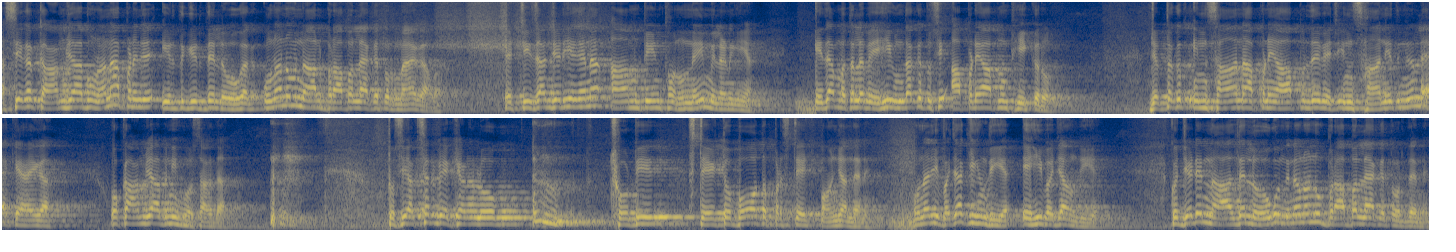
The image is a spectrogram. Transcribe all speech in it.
ਅਸੀਂ ਅਗਰ ਕਾਮਯਾਬ ਹੋਣਾ ਨਾ ਆਪਣੇ ਜਿਹੜੇ ਇਰਦ ਗਿਰਦ ਦੇ ਲੋਕ ਹੈਗੇ, ਉਹਨਾਂ ਨੂੰ ਵੀ ਨਾਲ ਬਰਾਬਰ ਲੈ ਕੇ ਤੁਰਨਾ ਹੈਗਾ ਵਾ। ਇਹ ਚੀਜ਼ਾਂ ਜਿਹੜੀਆਂ ਹੈਗੀਆਂ ਨਾ, ਆਮ ਟੀਨ ਤੁਹਾਨੂੰ ਨਹੀਂ ਮਿਲਣਗੀਆਂ। ਇਹਦਾ ਮਤਲਬ ਇਹੀ ਹੁੰਦਾ ਕਿ ਤੁਸੀਂ ਆਪਣੇ ਆਪ ਨੂੰ ਠੀਕ ਕਰੋ। ਜਦ ਤੱਕ ਇਨਸਾਨ ਆਪਣੇ ਆਪ ਦੇ ਵਿੱਚ ਇਨਸਾਨੀਅਤ ਨਹੀਂ ਲੈ ਕੇ ਆਏਗਾ ਉਹ ਕਾਮਯਾਬ ਨਹੀਂ ਹੋ ਸਕਦਾ। ਤੁਸੀਂ ਅਕਸਰ ਵੇਖਿਆ ਨਾ ਲੋਕ ਛੋਟੀ ਸਟੇਜ ਤੋਂ ਬਹੁਤ ਉੱਪਰ ਸਟੇਜ ਪਹੁੰਚ ਜਾਂਦੇ ਨੇ। ਉਹਨਾਂ ਦੀ ਵਜ੍ਹਾ ਕੀ ਹੁੰਦੀ ਹੈ? ਇਹੀ ਵਜ੍ਹਾ ਹੁੰਦੀ ਹੈ। ਕੋਈ ਜਿਹੜੇ ਨਾਲ ਦੇ ਲੋਕ ਹੁੰਦੇ ਨੇ, ਉਹਨਾਂ ਨੂੰ ਬਰਾਬਰ ਲੈ ਕੇ ਤੁਰਦੇ ਨੇ।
